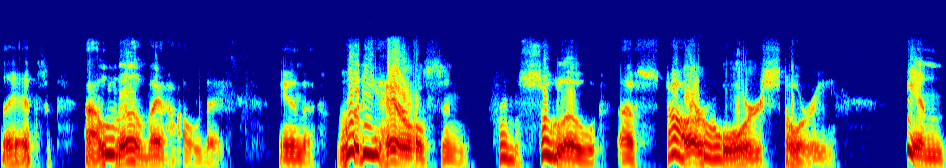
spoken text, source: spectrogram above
That's I love that holiday. And uh, Woody Harrelson from Solo, a Star Wars story. And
